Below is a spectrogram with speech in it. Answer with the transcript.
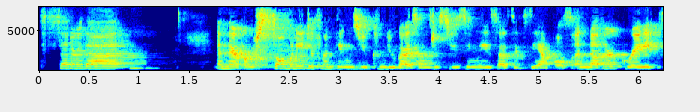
center that. And there are so many different things you can do, guys. I'm just using these as examples. Another great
